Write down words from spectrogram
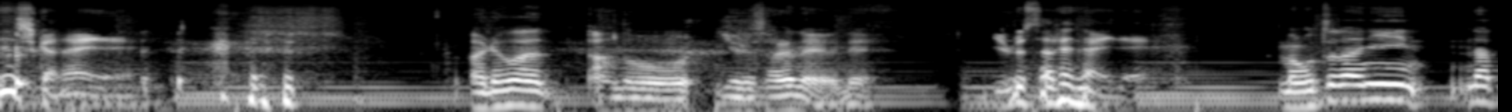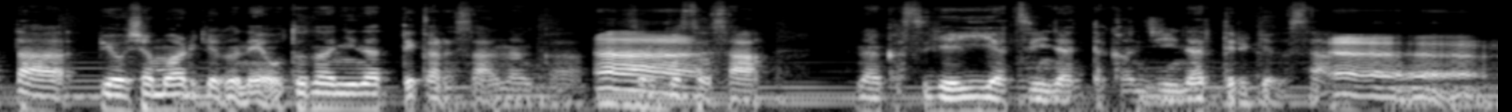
でしかないね。あれはあの許されないよね許されないね。まあ大人になった描写もあるけどね、大人になってからさ、なんか、それこそさ、なんかすげえいいやつになった感じになってるけどうさ、ん。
